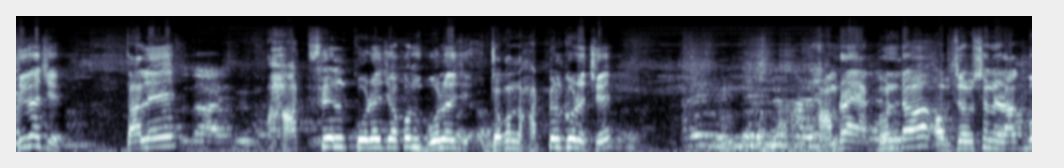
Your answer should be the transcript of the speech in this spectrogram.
ঠিক আছে, তাহলে হার্ট ফেল করে যখন বলে যখন হার্ট ফেল করেছে আমরা এক ঘণ্টা অবজারভেশনে রাখব,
